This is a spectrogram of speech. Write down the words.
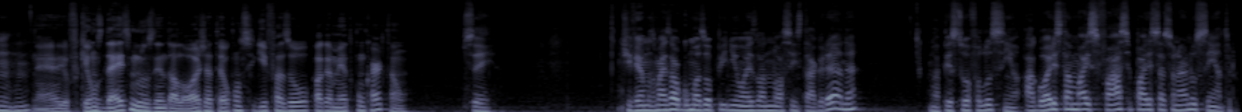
Uhum, né? Eu fiquei uns 10 minutos dentro da loja até eu conseguir fazer o pagamento com cartão. sei. Tivemos mais algumas opiniões lá no nosso Instagram, né? Uma pessoa falou assim, ó, agora está mais fácil para estacionar no centro.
